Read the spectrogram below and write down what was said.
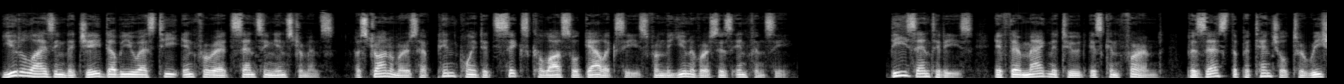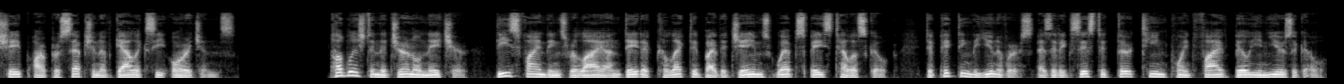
Utilizing the JWST infrared sensing instruments, astronomers have pinpointed six colossal galaxies from the universe's infancy. These entities, if their magnitude is confirmed, possess the potential to reshape our perception of galaxy origins. Published in the journal Nature, these findings rely on data collected by the James Webb Space Telescope, depicting the universe as it existed 13.5 billion years ago,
